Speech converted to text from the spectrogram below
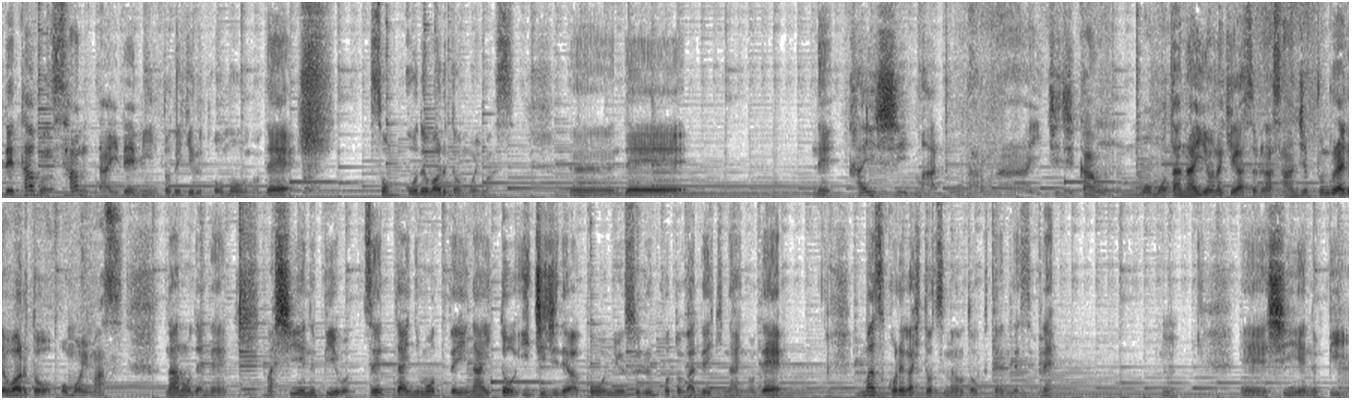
で、多分3体でミントできると思うので、速攻で終わると思います。うんで、ね、開始、まあどうだろうな。1時間も持たないような気がするな。30分ぐらいで終わると思います。なのでね、まあ、CNP を絶対に持っていないと一時では購入することができないので、まずこれが1つ目の特典ですよね。えー、CNP、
